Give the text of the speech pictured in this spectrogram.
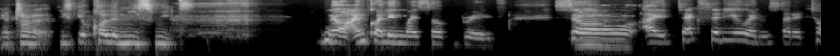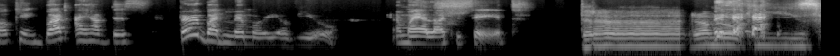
you're trying to you're calling me sweet. No, I'm calling myself brave. So Mm. I texted you and we started talking, but I have this very bad memory of you. Am I allowed to say it? Ta-da, drum roll, please.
